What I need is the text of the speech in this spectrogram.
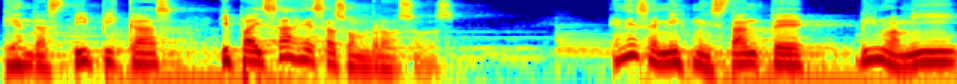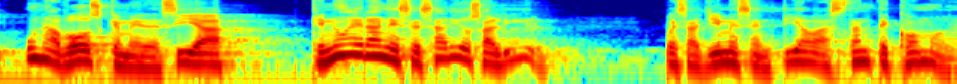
tiendas típicas y paisajes asombrosos. En ese mismo instante vino a mí una voz que me decía que no era necesario salir, pues allí me sentía bastante cómodo.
